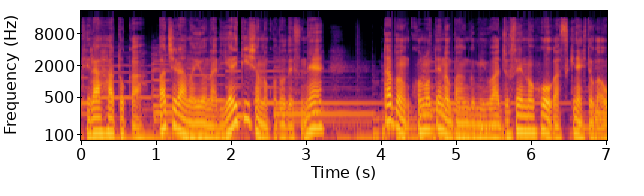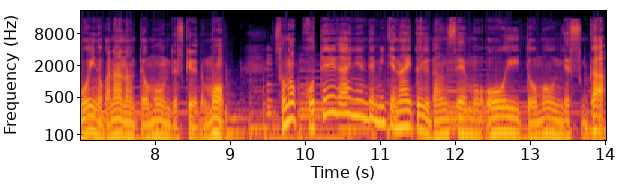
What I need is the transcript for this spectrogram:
テラハとかバチェラーのようなリアリティショーのことですね。多分この手の番組は女性の方が好きな人が多いのかななんて思うんですけれどもその固定概念で見てないという男性も多いと思うんですが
